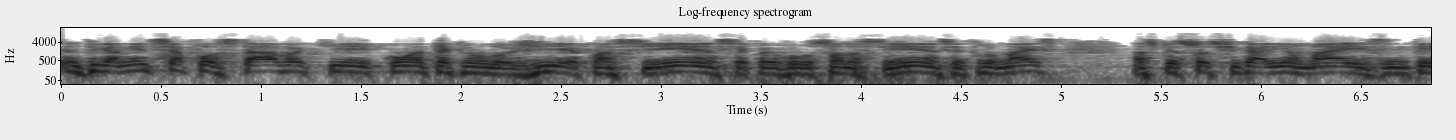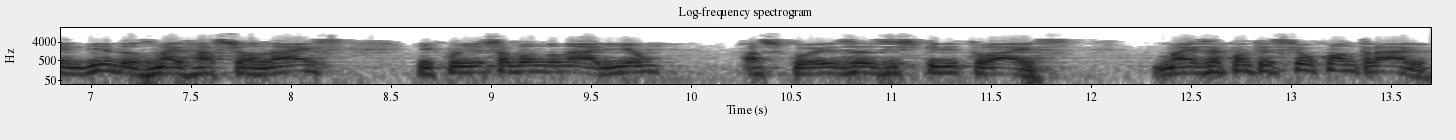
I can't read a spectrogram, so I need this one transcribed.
Antigamente se apostava que com a tecnologia, com a ciência, com a evolução da ciência e tudo mais, as pessoas ficariam mais entendidas, mais racionais e com isso abandonariam as coisas espirituais. Mas aconteceu o contrário.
